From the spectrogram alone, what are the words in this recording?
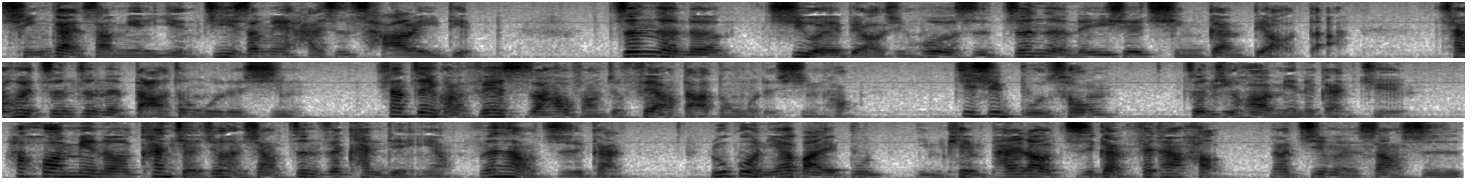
情感上面、演技上面还是差了一点。真人的细微表情，或者是真人的一些情感表达，才会真正的打动我的心。像这款《Face 三号房》就非常打动我的心哈。继续补充整体画面的感觉。它画面呢，看起来就很像正在看电影一样，非常有质感。如果你要把一部影片拍到质感非常好，那基本上是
